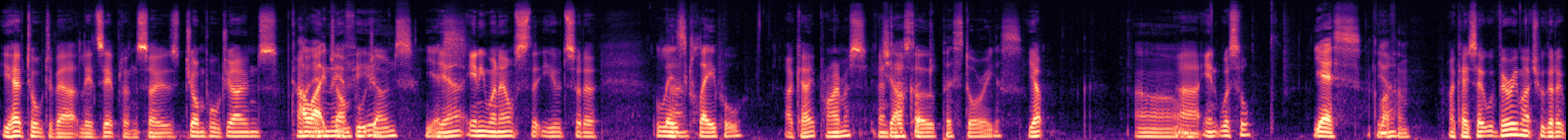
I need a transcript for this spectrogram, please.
you have talked about Led Zeppelin, so is John Paul Jones I kind of like in there John for Paul you? Jones. Yes. Yeah. Anyone else that you would sort of Les Um, Claypool, okay? Primus, fantastic. Jaco Pastorius. Yep. Um, uh, Entwistle. yes, I yeah. love him. Okay, so very much we've got a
